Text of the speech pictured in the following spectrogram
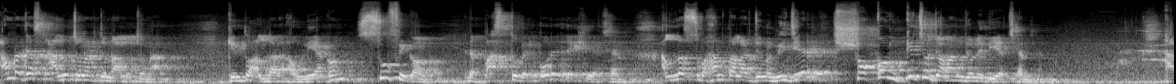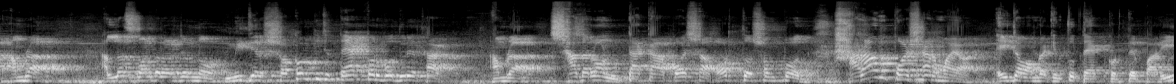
আমরা জাস্ট আলোচনার জন্য আলোচনা। কিন্তু আল্লাহর আউলিয়াগণ, সুফিগণ এটা বাস্তবে করে দেখিয়েছেন। আল্লাহ সুবাহান তালার জন্য নিজের সকল কিছু জলাঞ্জলি দিয়েছেন। আর আমরা আল্লাহ সুবাহতালার জন্য নিজের সকল কিছু ত্যাগ করব, দূরে থাক। আমরা সাধারণ টাকা, পয়সা, অর্থ সম্পদ, হারাম পয়সার মায়া, এইটাও আমরা কিন্তু ত্যাগ করতে পারি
